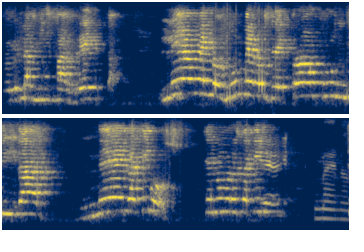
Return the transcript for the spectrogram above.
Pero es la misma recta. Léame los números de profundidad negativos. ¿Qué número está aquí? Menos.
